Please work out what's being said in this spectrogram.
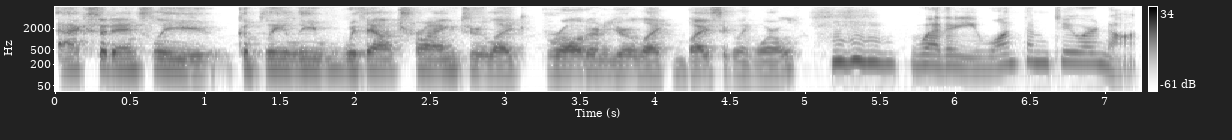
accidentally, completely, without trying to like broaden your like bicycling world. whether you want them to or not.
